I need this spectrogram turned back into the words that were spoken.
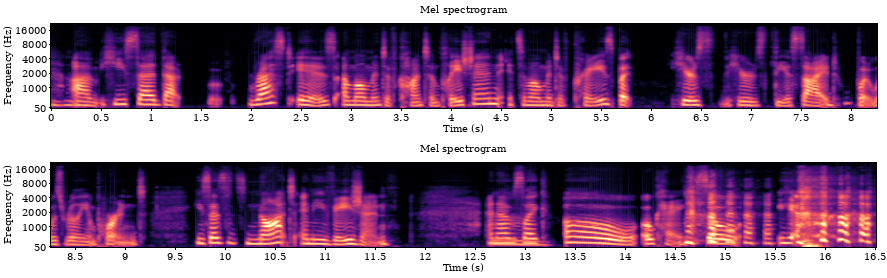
Mhm. Um, he said that rest is a moment of contemplation, it's a moment of praise. But here's here's the aside what was really important. He says it's not an evasion. And i was like mm. oh okay so yeah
